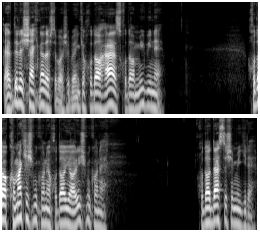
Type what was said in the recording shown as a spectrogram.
در دل شک نداشته باشه. به اینکه خدا هست خدا می‌بینه. خدا کمکش می‌کنه خدا یاریش می‌کنه. خدا دستش می‌گیره.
